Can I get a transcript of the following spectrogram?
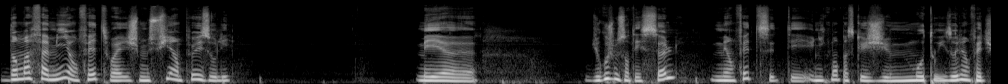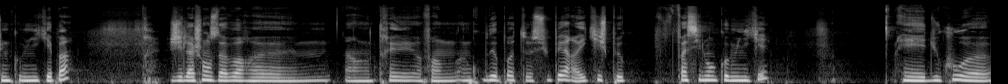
Dans ma famille, en fait, ouais, je me suis un peu isolée. Mais euh, du coup, je me sentais seule. Mais en fait, c'était uniquement parce que je m'auto-isolais. En fait, je ne communiquais pas. J'ai la chance d'avoir euh, un, groupe de potes super avec qui je peux facilement communiquer. Et du coup, euh,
